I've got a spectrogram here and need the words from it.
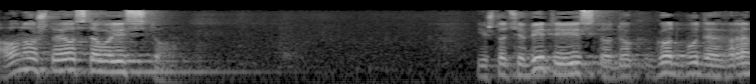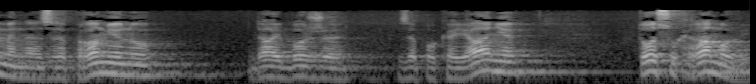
A ono što je ostalo isto, i što će biti isto dok god bude vremena za promjenu, daj Bože, za pokajanje, to su hramovi.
